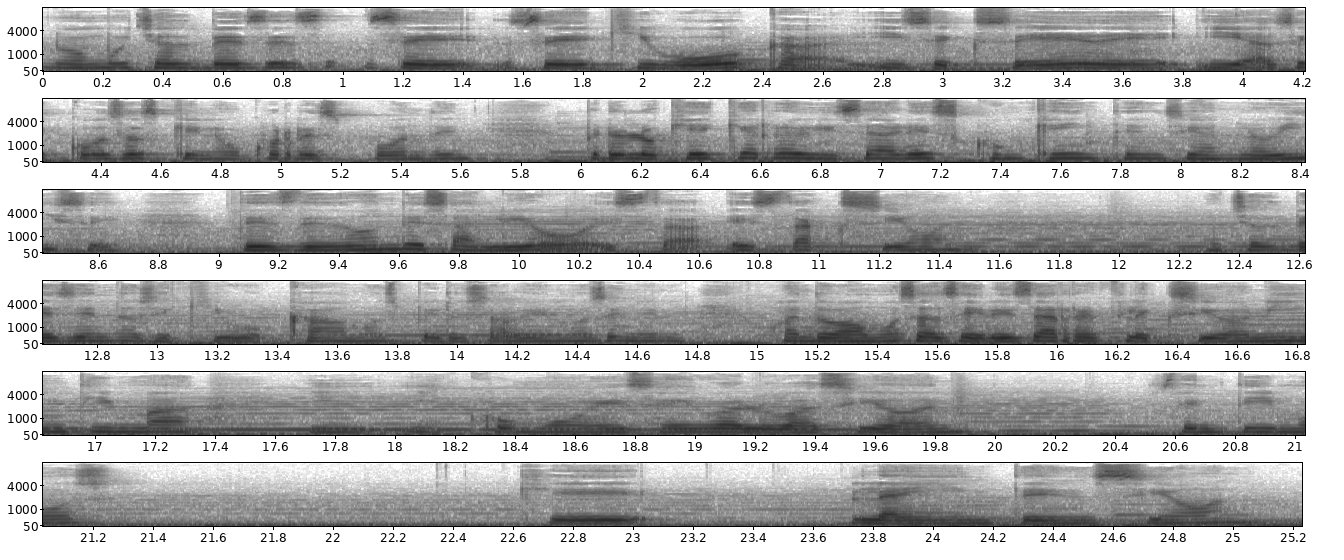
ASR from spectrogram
Uno muchas veces se, se, equivoca y se excede y hace cosas que no corresponden, pero lo que hay que revisar es con qué intención lo hice, desde dónde salió esta, esta acción. Muchas veces nos equivocamos, pero sabemos en el, cuando vamos a hacer esa reflexión íntima y, y como esa evaluación, sentimos que la intención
